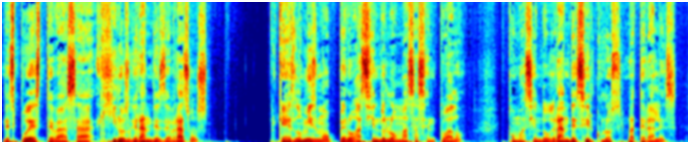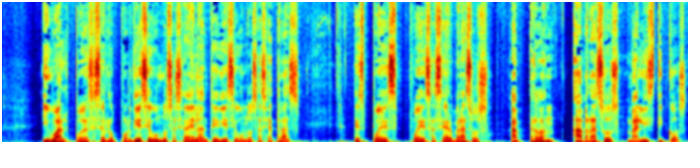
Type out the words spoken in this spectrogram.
Después te vas a giros grandes de brazos, que es lo mismo, pero haciéndolo más acentuado, como haciendo grandes círculos laterales. Igual puedes hacerlo por 10 segundos hacia adelante, y 10 segundos hacia atrás. Después puedes hacer brazos, ah, perdón, abrazos balísticos.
